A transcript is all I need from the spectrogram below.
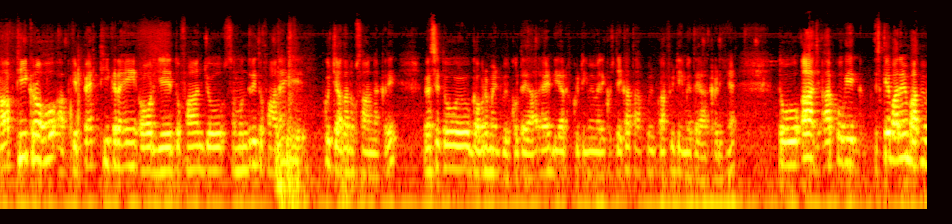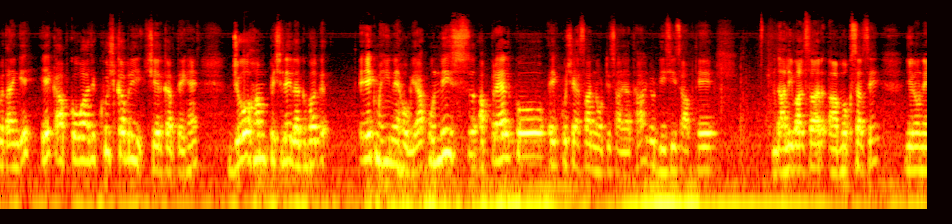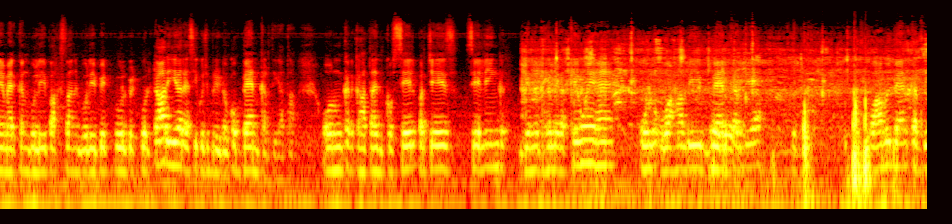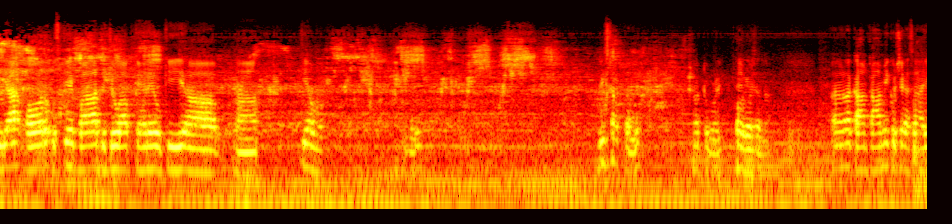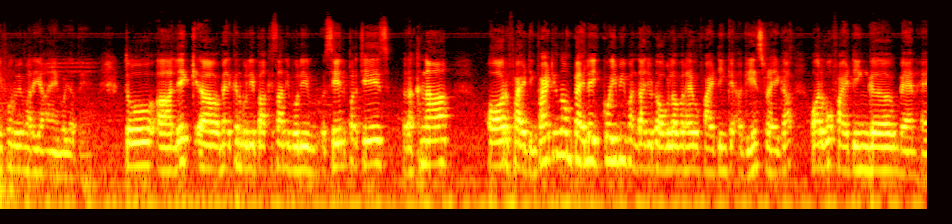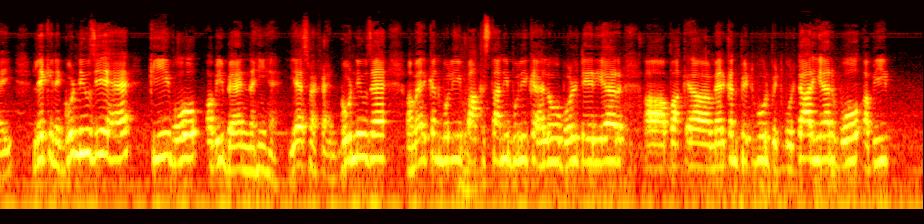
आप ठीक रहो, आपके पेट ठीक रहें और ये तूफ़ान जो समुद्री तूफ़ान है, ये कुछ ज़्यादा नुकसान ना करे। वैसे तो गवर्नमेंट बिल्कुल तैयार है। डीआरएफ की टीमें मैंने कुछ देखा था काफ़ी टीमें तैयार खड़ी हैं। तो आज आपको एक, इसके बारे में बाद में बताएँगे। एक आपको आज खुशखबरी शेयर करते हैं, जो हम पिछले लगभग एक महीने हो गया। 19 अप्रैल को एक कुछ ऐसा नोटिस आया था, जो डीसी साहब थे दालीवाल सर मुक्तसर से, जिन्होंने American bully, Pakistani bully pitbull pitbull terrier, ऐसी कुछ ब्रीडों को बैन कर दिया था। और उनका कहा था, इनको सेल परचेज, सेलिंग जिन्हें घर में रखे हुए हैं, उन, वहाँ भी बैन कर दिया। वहाँ भी बैन कर दिया और उसके बाद जो आप कह रहे हो कि आ, आ, क्या हुआ। काम काम ही कुछ ऐसा। आईफोन भी हमारे यहाँ हैंग हो जाते हैं। तो लेक अमेरिकन बोली पाकिस्तानी बोली सेल परचेज रखना और फाइटिंग फाइटिंग तो पहले कोई भी बंदा जो डॉग लवर है वो फाइटिंग के अगेंस्ट रहेगा। और वो फाइटिंग बैन है ही। लेकिन एक गुड न्यूज़ ये है कि वो अभी बैन नहीं है। Yes my friend good news है। अमेरिकन बुली पाकिस्तानी बुली कह लो bull terrier American pitbull pitbull terrier वो अभी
